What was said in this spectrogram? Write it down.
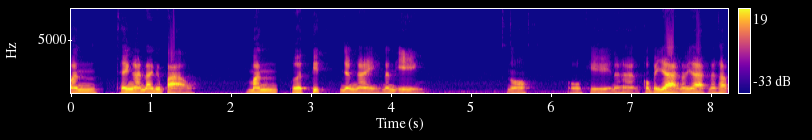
มันใช้งานได้หรือเปล่า มันเปิดปิดยังไงนั่นเองเนาะโอเคนะฮะก็ไม่ยากไม่ยากนะครับ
